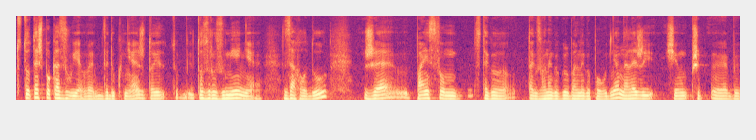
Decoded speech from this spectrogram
to to też pokazuje we, według mnie, że to, to, to zrozumienie Zachodu, że państwom z tego tak zwanego globalnego południa należy się przy, jakby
